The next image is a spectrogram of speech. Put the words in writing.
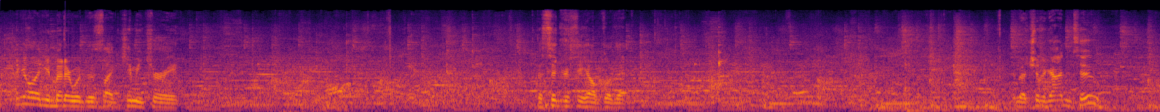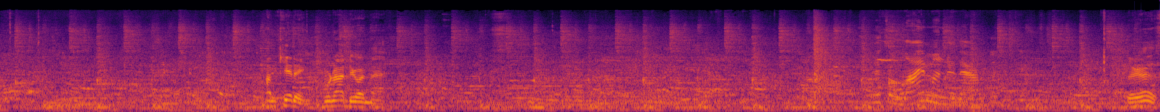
I think I like it better with this like chimichurri. The citrusy helps with it. Maybe I should have gotten two. I'm kidding. We're not doing that. Lime under there. There is.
